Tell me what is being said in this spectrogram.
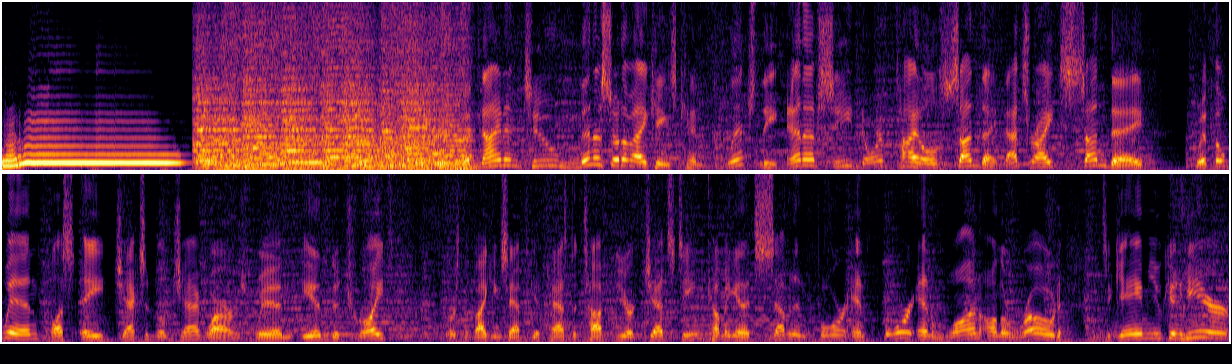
The 9 and 2 Minnesota Vikings can clinch the NFC North title Sunday. That's right, Sunday with a win plus a Jacksonville Jaguars win in Detroit. Of course, the Vikings have to get past a tough New York Jets team coming in at 7 and 4 and 4 and 1 on the road. It's a game you can hear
